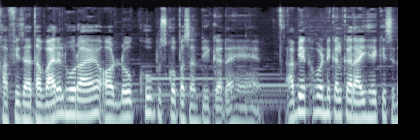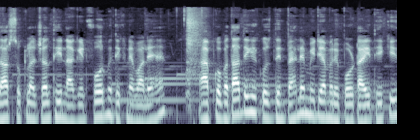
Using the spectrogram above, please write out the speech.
काफ़ी ज़्यादा वायरल हो रहा है और लोग खूब उसको पसंद भी कर रहे हैं। अब यह खबर निकल कर आई है कि सिद्धार्थ शुक्ला जल्द ही नागिन फोर में दिखने वाले हैं। आपको बता दें कि कुछ दिन पहले मीडिया में रिपोर्ट आई थी कि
